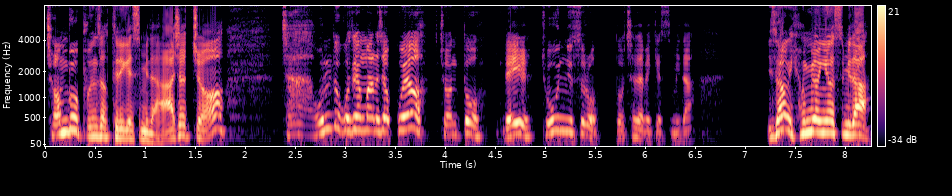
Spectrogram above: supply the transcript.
전부 분석 드리겠습니다. 아셨죠? 자, 오늘도 고생 많으셨고요. 전 또 내일 좋은 뉴스로 또 찾아뵙겠습니다. 이상 혁명이었습니다.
